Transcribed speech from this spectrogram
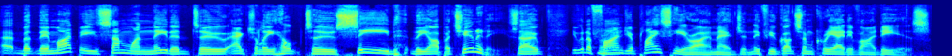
uh, but there might be someone needed to actually help to seed the opportunity. So you've got to find right. your place here, I imagine, if you've got some creative ideas.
